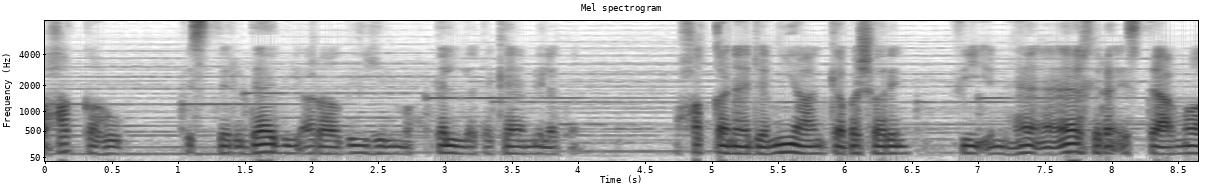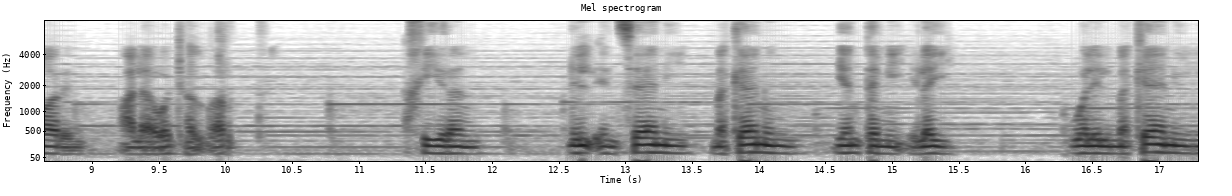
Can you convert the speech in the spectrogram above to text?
وحقه في استرداد أراضيه المحتلة كاملة. وحقنا جميعا كبشر في إنهاء آخر استعمار على وجه الأرض. أخيرا للإنسان مكان ينتمي إليه وللمكان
